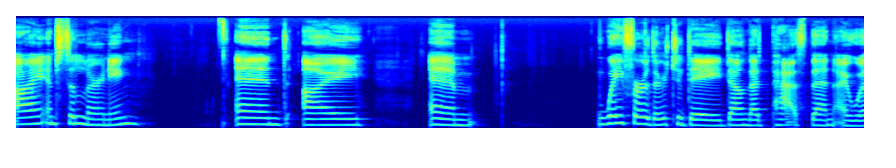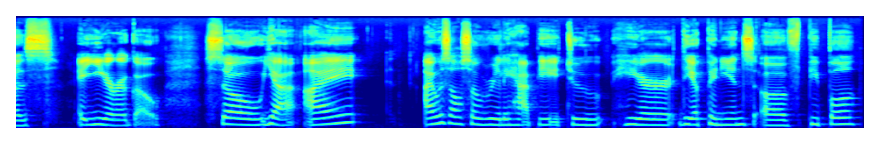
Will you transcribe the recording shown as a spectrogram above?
I am still learning and I am way further today down that path than I was a year ago. So, yeah, I I was also really happy to hear the opinions of people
